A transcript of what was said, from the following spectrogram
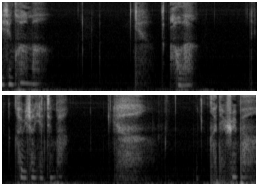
已经困了吗？好了，快闭上眼睛吧，快点睡吧。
